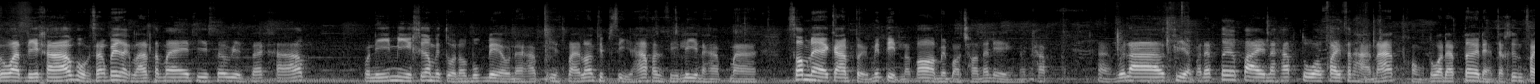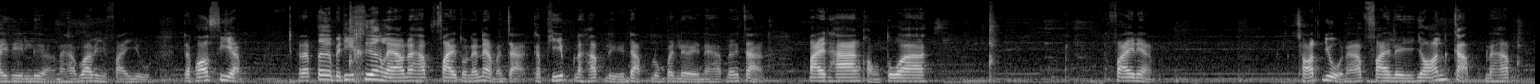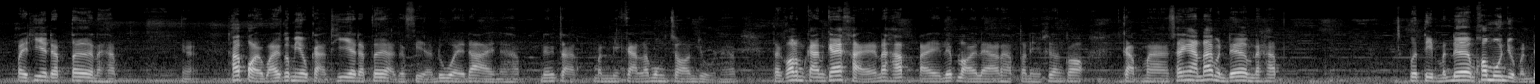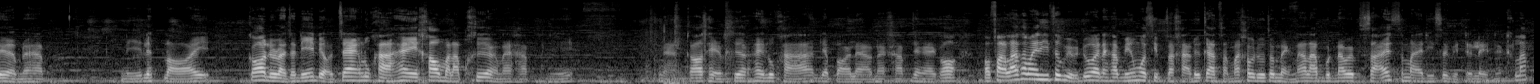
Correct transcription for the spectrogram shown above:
สวัสดีครับ ผมช่างเป้จากร้านสมัยไอทีเซอร์วิสนะครับ วันนี้มีเครื่องเป็นตัวโน้ตบุ๊กเดลนะครับ Inspiron 14 5000 ซีรีส์นะครับ มาซ่อมในอาการเปิดไม่ติดแล้วก็เป็นบอร์ดช็อตนั่นเองนะครับเวลาเสียบอะแดปเตอร์ไปนะครับ ตัวไฟสถานะของตัวอะแดปเตอร์เนี่ยจะขึ้นไฟสีเหลืองนะครับ ว่ามีไฟอยู่ แต่พอเสียบอะแดปเตอร์ไปที่เครื่องแล้วนะครับ ไฟตรงนั้นเนี่ยมันจะกระพริบนะครับ หรือดับลงไปเลยนะครับ เนื่องจากปลายทางของตัวไฟเนี่ย ช็อตอยู่นะครับ ไฟเลยย้อนกลับนะครับ ไปที่อะแดปเตอร์นะครับถ้าปล่อยไว้ก็มีโอกาสที่อะแดปเตอร์อาจจะเสียด้วยได้นะครับ เนื่องจากมันมีการลัดวงจรอยู่นะครับ แต่ก็ทำการแก้ไขนะครับ ไปเรียบร้อยแล้วนะครับ ตอนนี้เครื่องก็กลับมาใช้งานได้เหมือนเดิมนะครับ เปิดติดเหมือนเดิมข้อมูลอยู่เหมือนเดิมนะครับ นี้เรียบร้อย ก็เดี๋ยวหลังจากนี้เดี๋ยวแจ้งลูกค้าให้เข้ามารับเครื่องนะครับ นะก็เทสเครื่องให้ลูกค้าเรียบร้อยแล้วนะครับ ยังไงก็ขอฝากร้านสมัยทีสวิตด้วยนะครับ มีทั้งหมด 10 สาขาด้วยกันสามารถเข้าไปดูตำแหน่งหน้าร้านบนหน้าเว็บไซต์สมัยทีสวิตได้เลยนะครับ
